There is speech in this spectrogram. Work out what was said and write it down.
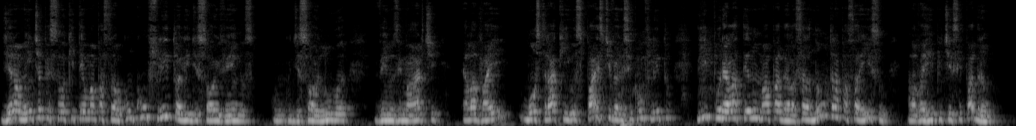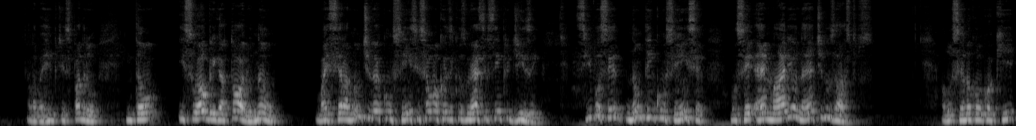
geralmente a pessoa que tem uma mapa astral com conflito ali de Sol e Vênus, de Sol e Lua, Vênus e Marte, ela vai mostrar que os pais tiveram esse conflito e por ela ter no mapa dela, se ela não ultrapassar isso, ela vai repetir esse padrão. Ela vai repetir esse padrão. Então, isso é obrigatório? Não. Mas se ela não tiver consciência, isso é uma coisa que os mestres sempre dizem. Se você não tem consciência, você é marionete dos astros. A Luciana colocou aqui,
